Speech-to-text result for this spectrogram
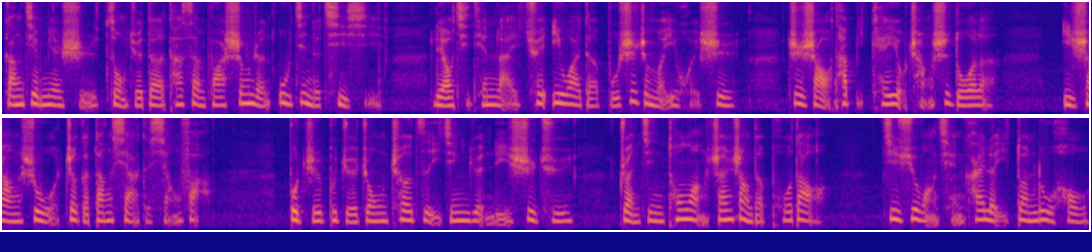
刚见面时，总觉得他散发生人勿近的气息，聊起天来却意外的不是这么一回事。至少他比 K 有尝试多了。以上是我这个当下的想法。不知不觉中，车子已经远离市区。转进通往山上的坡道，继续往前开了一段路后，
